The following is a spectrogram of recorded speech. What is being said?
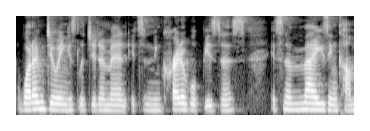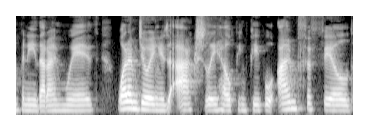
what I'm doing is legitimate. It's an incredible business. It's an amazing company that I'm with. What I'm doing is actually helping people. I'm fulfilled.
